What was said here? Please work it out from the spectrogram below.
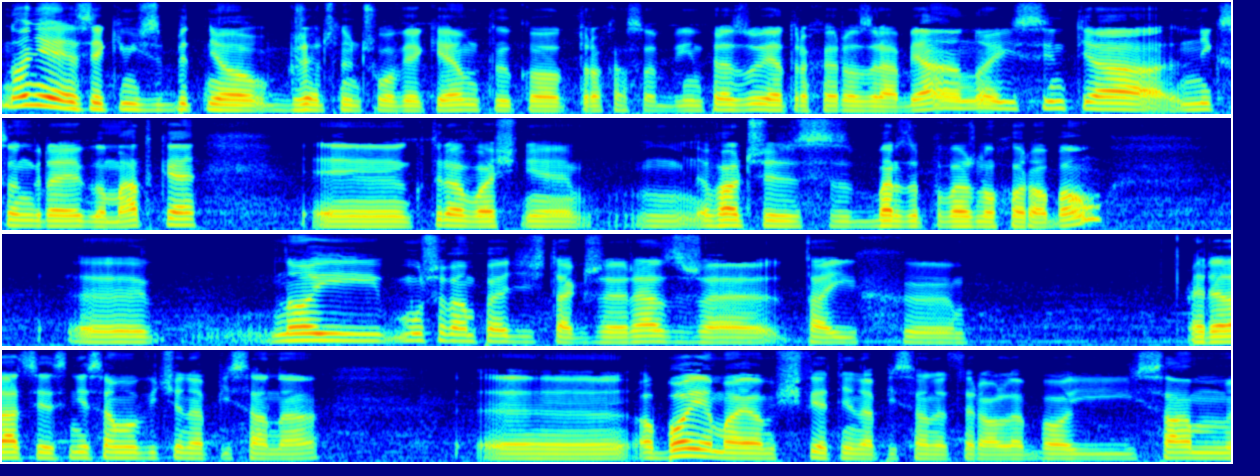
no nie jest jakimś zbytnio grzecznym człowiekiem, tylko trochę sobie imprezuje, trochę rozrabia. No i Cynthia Nixon gra jego matkę Y, która właśnie mm, walczy z bardzo poważną chorobą. Y, no i muszę Wam powiedzieć tak, że raz, że ta ich Relacja jest niesamowicie napisana. Oboje mają świetnie napisane te role, bo i sam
